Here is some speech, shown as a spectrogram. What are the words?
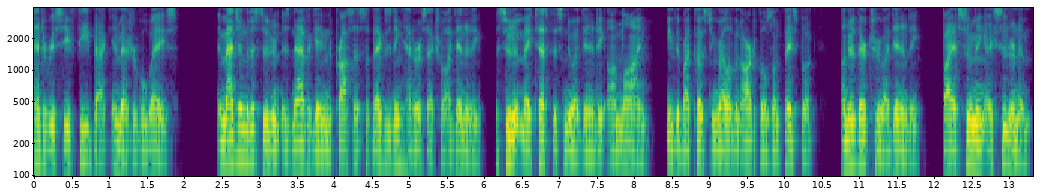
and to receive feedback in measurable ways. Imagine that a student is navigating the process of exiting heterosexual identity. The student may test this new identity online, either by posting relevant articles on Facebook under their true identity by assuming a pseudonym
